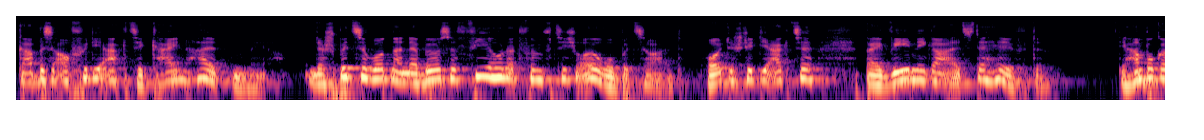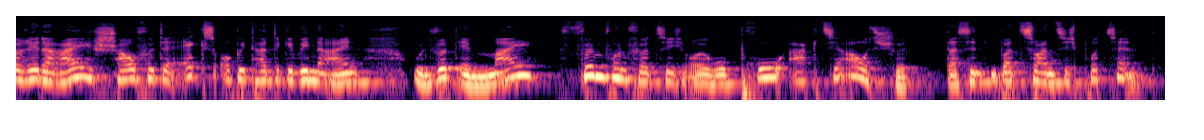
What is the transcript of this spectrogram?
gab es auch für die Aktie kein Halten mehr. In der Spitze wurden an der Börse 450 Euro bezahlt. Heute steht die Aktie bei weniger als der Hälfte. Die Hamburger Reederei schaufelte exorbitante Gewinne ein und wird im Mai 45 Euro pro Aktie ausschütten. Das sind über 20 Prozent.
